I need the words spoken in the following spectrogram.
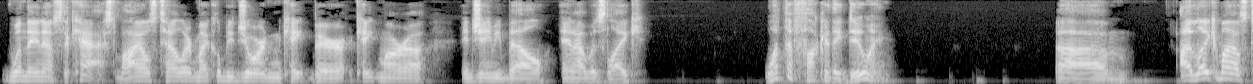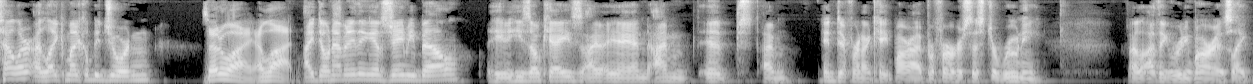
when they announced the cast: Miles Teller, Michael B. Jordan, Kate Bear, Kate Mara, and Jamie Bell, and I was like, what the fuck are they doing? Um, I like Miles Teller. I like Michael B. Jordan. So do I. A lot. I don't have anything against Jamie Bell. He, he's okay. He's, I, and I'm I'm indifferent on Kate Mara. I prefer her sister Rooney. I, I think Rooney Mara is like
